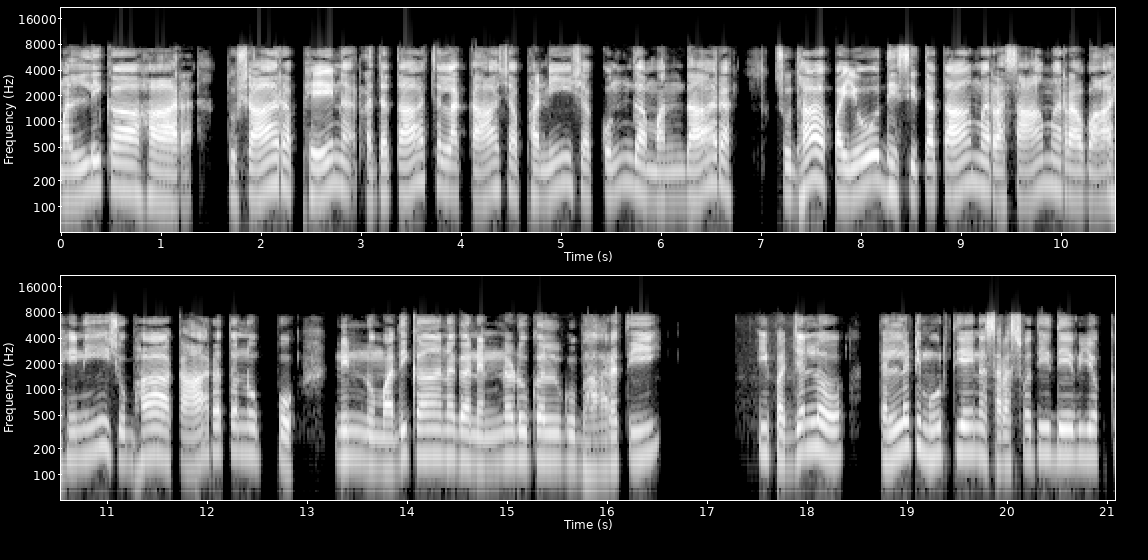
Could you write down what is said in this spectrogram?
మల్లికాహార తుషార ఫేన రజతాచల కాశ ఫణీష కుంద మందార సుధా పయోధి సితతామర సామర వాహిని శుభాకారత నొప్పు నిన్ను మదికానగ నెన్నడు కల్గు భారతీ ఈ పద్యంలో తెల్లటి మూర్తి అయిన సరస్వతీదేవి యొక్క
